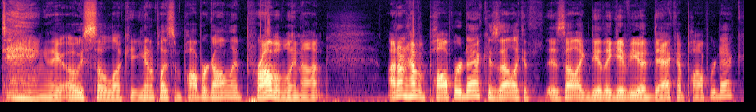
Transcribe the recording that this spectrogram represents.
Dang, they're always so lucky. You gonna play some Pauper Gauntlet? Probably not. I don't have a Pauper deck. Is that like a? Is that like? Do they give you a deck, a Pauper deck?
